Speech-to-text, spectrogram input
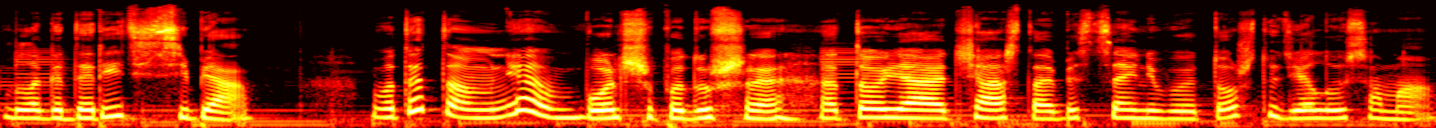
Благодарить себя. Вот это мне больше по душе, а то я часто обесцениваю то, что делаю сама.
